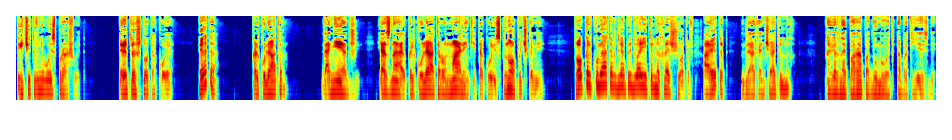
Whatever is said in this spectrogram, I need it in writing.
Тычет в него и спрашивает. — Это что такое? — Это? Калькулятор? — Да нет же. Я знаю, калькулятор, он маленький такой, с кнопочками. То калькулятор для предварительных расчетов, а этот — для окончательных. Наверное, пора подумывать об отъезде.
